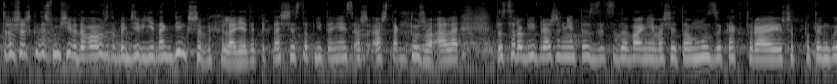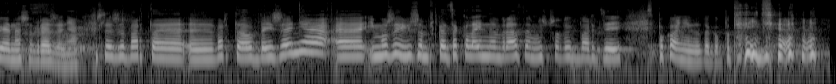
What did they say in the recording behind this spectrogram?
troszeczkę też mi się wydawało, że to będzie jednak większe wychylenie. Te 15 stopni to nie jest aż, aż tak dużo, ale to co robi wrażenie to jest zdecydowanie właśnie ta muzyka, która jeszcze potęguje nasze wrażenia. Myślę, że warte, e, warte obejrzenia e, i może już na przykład za kolejnym razem już człowiek bardziej spokojnie do tego podejdzie.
